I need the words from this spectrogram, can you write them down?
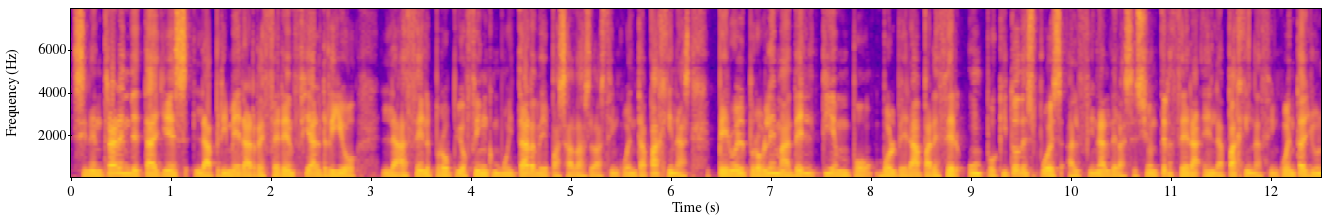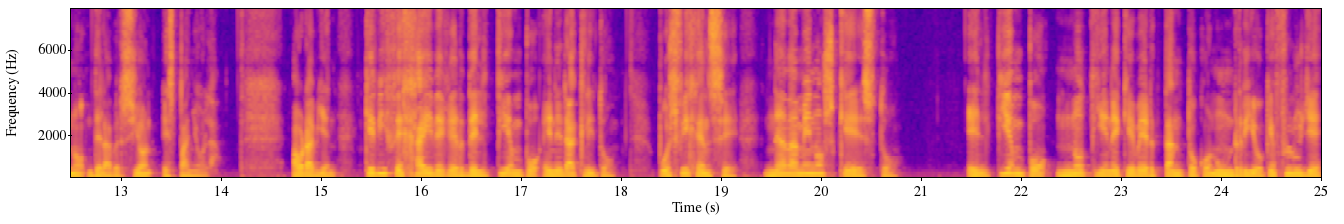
Sin entrar en detalles, la primera referencia al río la hace el propio Fink muy tarde, pasadas las 50 páginas, pero el problema del tiempo volverá a aparecer un poquito después al final de la sesión tercera en la página 51 de la versión española. Ahora bien, ¿qué dice Heidegger del tiempo en Heráclito? Pues fíjense, nada menos que esto. El tiempo no tiene que ver tanto con un río que fluye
